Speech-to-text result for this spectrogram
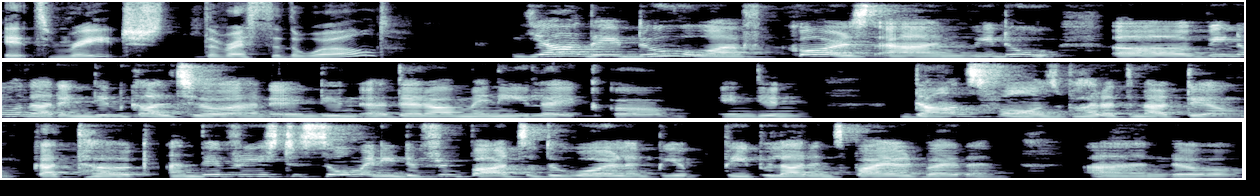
it's reached the rest of the world? Yeah, they do, of course, and we do. Uh, we know that Indian culture and Indian, uh, there are many like uh, Indian dance forms, Bharatanatyam, Kathak, and they've reached so many different parts of the world, and pe- people are inspired by them. And uh,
